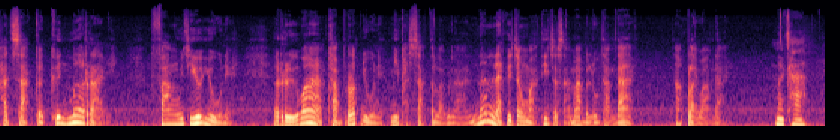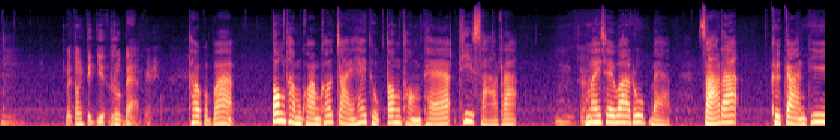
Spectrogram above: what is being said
ผัสสะเกิดขึ้นเมื่อไหร่ ฟังวิทยุอยู่เนี่ยหรือว่าขับรถอยู่เนี่ยมีผัสสะตลอดเวลา นั่นแหละคือจังหวะที่จะสามารถบรรลุธรรมได้ ถ้าปล่อยวางได้นะคะอืมไม่ต้องติดยึดรูปแบบไง เท่ากับว่าต้องทำความเข้าใจให้ถูกต้องถ่องแท้ที่สาระอืมใช่ไม่ใช่ว่ารูปแบบ สาระคือการที่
